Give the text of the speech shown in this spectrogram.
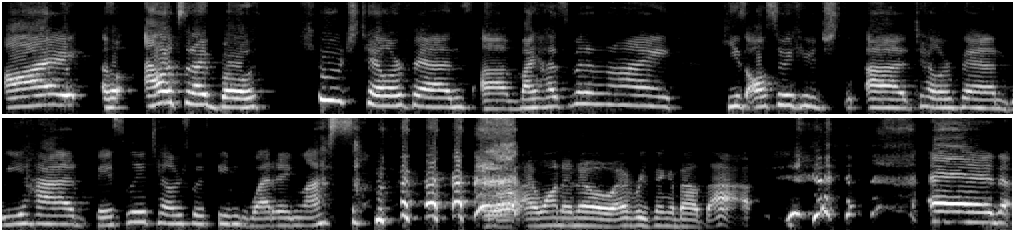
I uh, Alex and I both huge Taylor fans. Um, my husband and I, he's also a huge uh, Taylor fan. We had basically a Taylor Swift themed wedding last summer. well, I want to know everything about that. and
